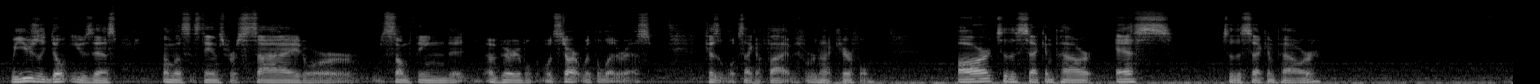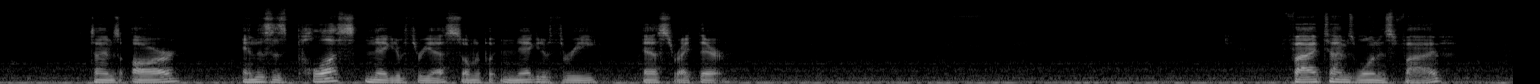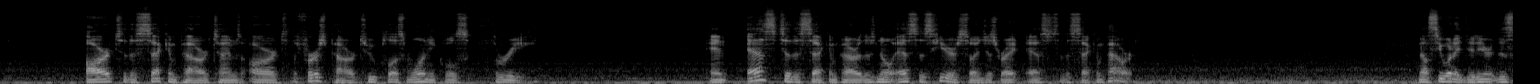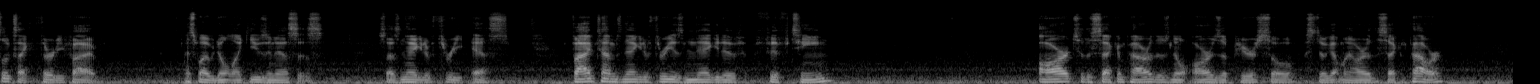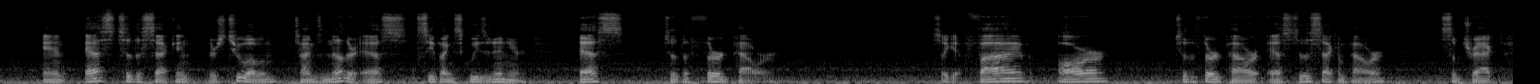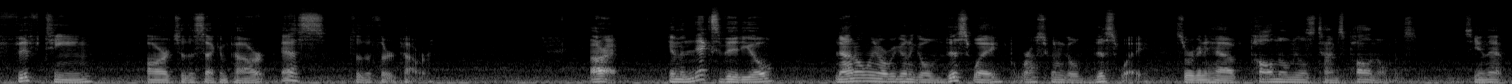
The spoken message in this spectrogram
We usually don't use S unless it stands for side or something that a variable that would start with the letter S because it looks like a 5 if we're not careful. R to the second power, S to the second power, times r, and this is plus negative 3s, so I'm going to put negative 3s right there. Five times one is five. r to the second power times r to the first power, two plus one equals three. And s to the second power, there's no s's here, so I just write s to the second power. Now see what I did here? This looks like 35. That's why we don't like using S's. So that's negative 3s. 5 times negative 3 is negative 15. r to the second power, there's no r's up here, so I still got my r to the second power. And s to the second, there's two of them, times another s. Let's see if I can squeeze it in here. s to the third power. So I get 5r to the third power, s to the second power, subtract 15 r to the second power, s to the third power. All right, in the next video, not only are we going to go this way, but we're also going to go this way. So we're going to have polynomials times polynomials. See you in that.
